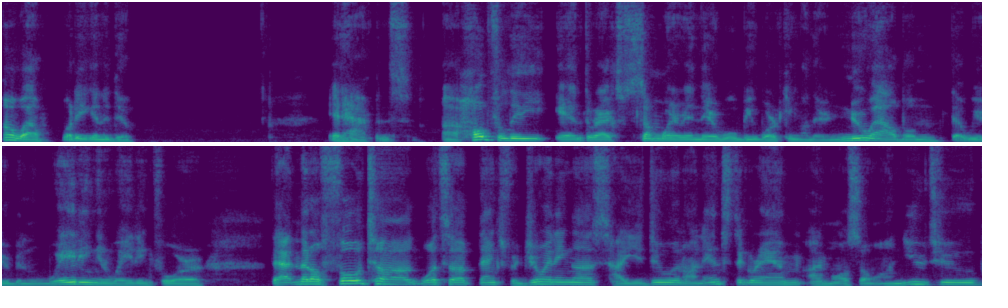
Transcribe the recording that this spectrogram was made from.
oh well, what are you going to do? It happens. Uh, hopefully, Anthrax somewhere in there will be working on their new album that we've been waiting and waiting for. That metal photog, what's up? Thanks for joining us. How you doing on Instagram? I'm also on YouTube.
